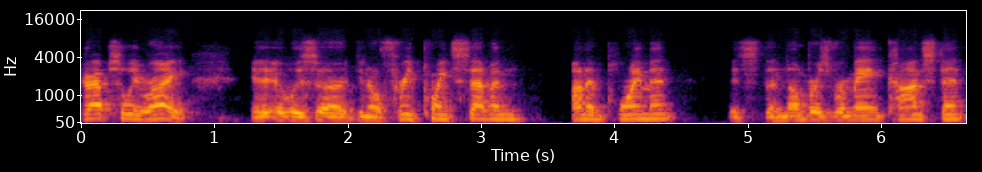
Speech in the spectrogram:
You're absolutely right. It, it was, uh, you know, 3.7 unemployment. It's the numbers remain constant.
